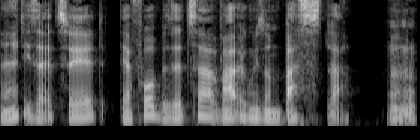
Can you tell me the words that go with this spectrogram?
So. Ne, dieser erzählt, der Vorbesitzer war irgendwie so ein Bastler. Ne?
